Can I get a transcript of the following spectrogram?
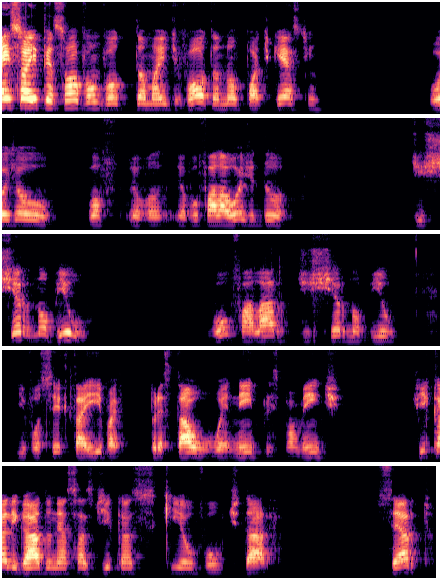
É isso aí, pessoal. Vamos voltamos aí de volta no podcasting. Hoje eu vou, eu vou, eu vou falar hoje do de Chernobyl. Vou falar de Chernobyl e você que está aí vai prestar o Enem principalmente, fica ligado nessas dicas que eu vou te dar, certo?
